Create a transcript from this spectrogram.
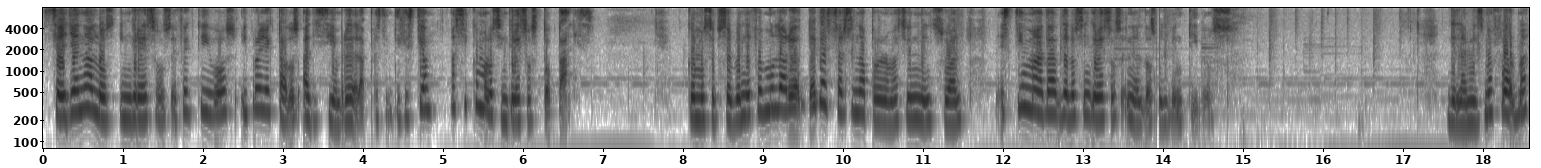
Se llenan los ingresos efectivos y proyectados a diciembre de la presente gestión, así como los ingresos totales. Como se observa en el formulario, debe hacerse una programación mensual estimada de los ingresos en el 2022. De la misma forma,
